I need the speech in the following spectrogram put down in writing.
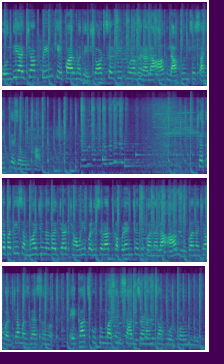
गोंदियाच्या पिंड केपारमध्ये शॉर्ट सर्किटमुळे घराला आग लाखोंचं साहित्य जळून खाव छत्रपती संभाजीनगरच्या छावणी परिसरात कपड्यांच्या दुकानाला आग दुकानाच्या वरच्या मजल्यासह एकाच कुटुंबातील सात जणांचा होरपळून मृत्यू.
